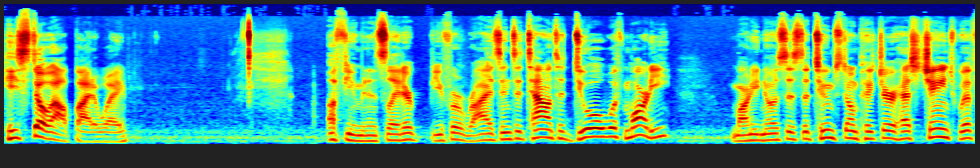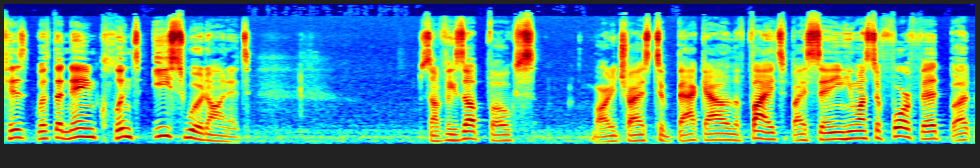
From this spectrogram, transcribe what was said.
He's still out, by the way. A few minutes later, Buford rides into town to duel with Marty. Marty notices the tombstone picture has changed with his with the name Clint Eastwood on it. something's up, folks. Marty tries to back out of the fight by saying he wants to forfeit, but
